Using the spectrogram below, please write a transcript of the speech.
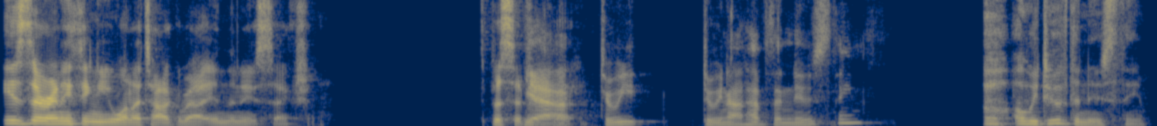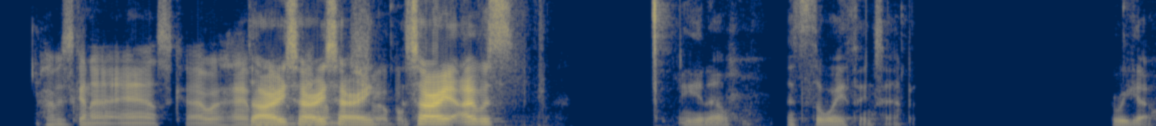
is there anything you want to talk about in the news section specifically? Yeah. Do we do we not have the news theme? Oh, we do have the news theme. I was gonna ask. I w- haven't Sorry, sorry, been on this sorry. Sorry, I was. You know, it's the way things happen. Here we go.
